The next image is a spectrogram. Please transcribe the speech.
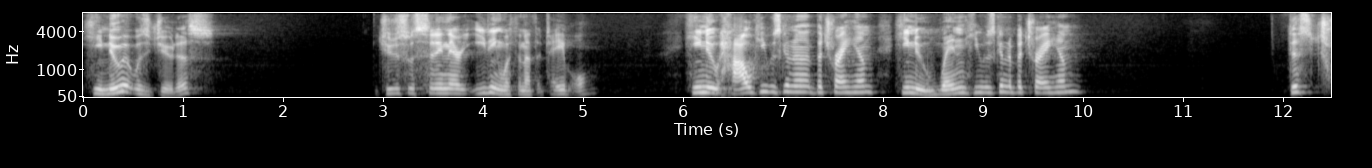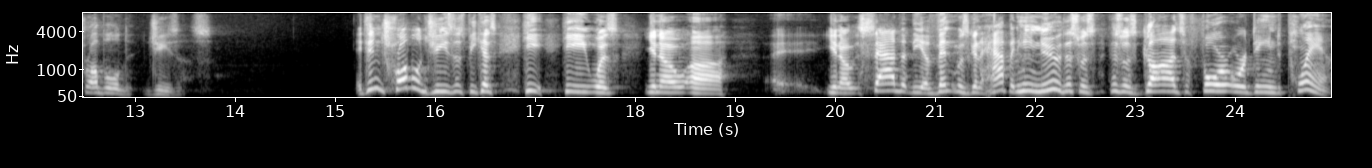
He knew it was Judas. Judas was sitting there eating with him at the table. He knew how he was going to betray him, he knew when he was going to betray him. This troubled Jesus. It didn't trouble Jesus because he, he was, you know, uh, you know, sad that the event was going to happen. He knew this was, this was God's foreordained plan.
